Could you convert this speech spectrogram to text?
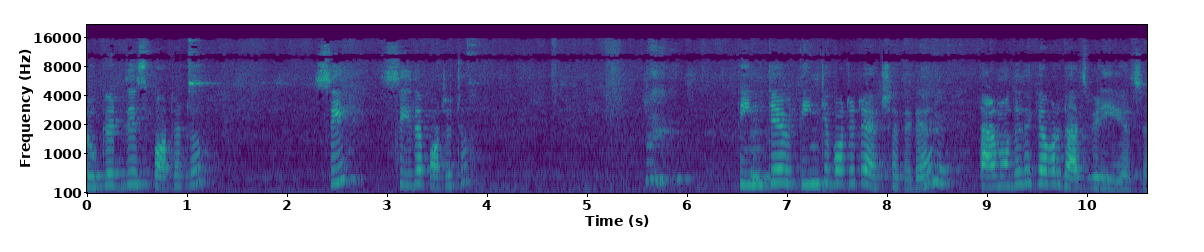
Look at this potato. See? See the potato? তিনটে তিনটে পটেটো একসাথে দেখ। তার মধ্যে থেকে আবার গাছ বেরিয়ে গেছে।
